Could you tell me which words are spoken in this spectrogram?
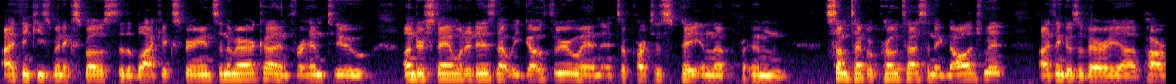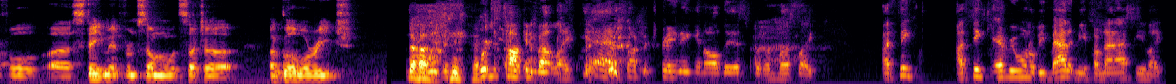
I think he's been exposed to the black experience in America, and for him to understand what it is that we go through and, and to participate in the in some type of protest and acknowledgement, I think is a very uh, powerful uh, statement from someone with such a, a global reach. we're, just, we're just talking about like yeah, soccer training and all this, but unless like, I think I think everyone will be mad at me if I'm not asking you like,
